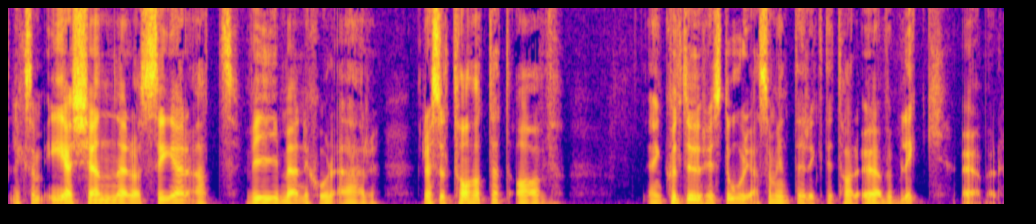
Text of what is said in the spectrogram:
liksom erkänner och ser att vi människor är resultatet av en kulturhistoria som inte riktigt har överblick över.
